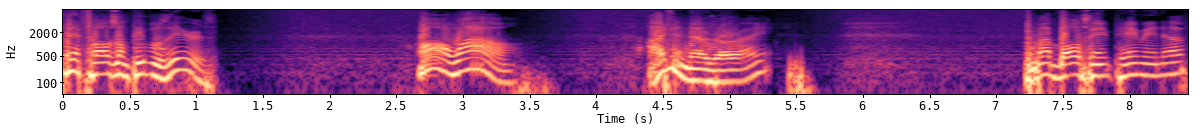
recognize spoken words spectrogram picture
And it falls on people's ears. Oh, wow. I didn't know it was alright. If my boss ain't paying me enough,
